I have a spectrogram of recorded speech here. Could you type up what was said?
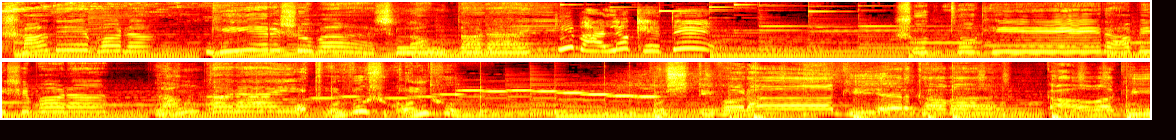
স্বাদে ভরা ঘিয়ের সুবাস লংতরায়। কি ভালো খেতে। শুদ্ধ ঘিয়ের আবেশ ভরা লংতরায়। অপূর্ব সুগন্ধ। পুষ্টি ভরা ঘিয়ের খাবার গাওয়া ঘি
